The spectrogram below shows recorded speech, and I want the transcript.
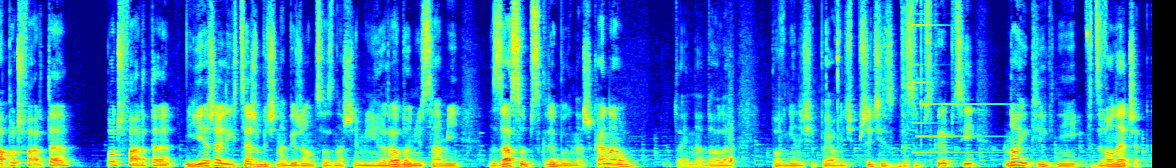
A po czwarte, po czwarte, jeżeli chcesz być na bieżąco z naszymi RODO Newsami, zasubskrybuj nasz kanał. Tutaj na dole powinien się pojawić przycisk do subskrypcji, no i kliknij w dzwoneczek.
